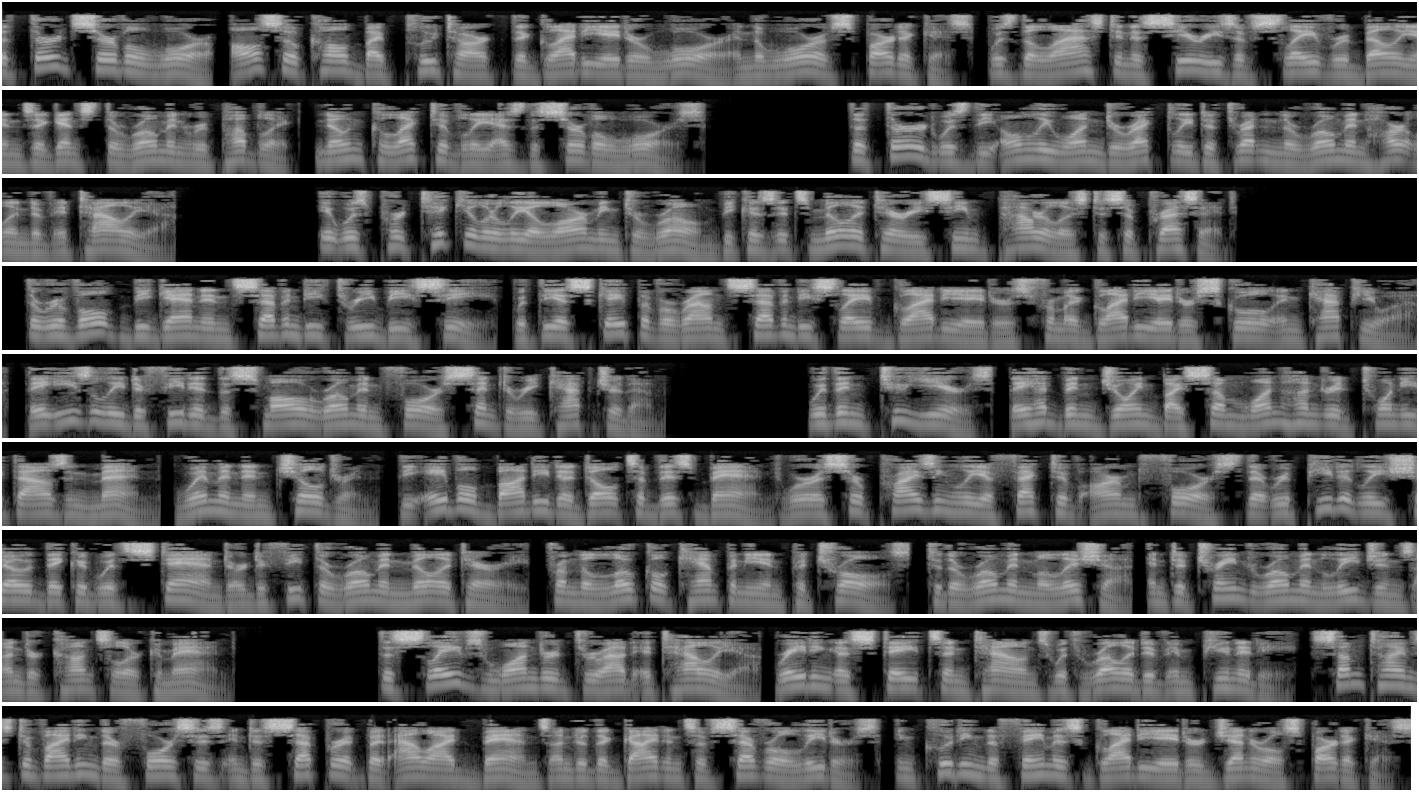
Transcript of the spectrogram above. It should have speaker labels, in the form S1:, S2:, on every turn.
S1: The Third Servile War, also called by Plutarch the Gladiator War and the War of Spartacus, was the last in a series of slave rebellions against the Roman Republic, known collectively as the Servile Wars. The third was the only one directly to threaten the Roman heartland of Italia. It was particularly alarming to Rome because its military seemed powerless to suppress it. The revolt began in 73 BC, with the escape of around 70 slave gladiators from a gladiator school in Capua, they easily defeated the small Roman force sent to recapture them. Within two years, they had been joined by some 120,000 men, women and children. The able-bodied adults of this band were a surprisingly effective armed force that repeatedly showed they could withstand or defeat the Roman military, from the local Campanian patrols, to the Roman militia, and to trained Roman legions under consular command. The slaves wandered throughout Italia, raiding estates and towns with relative impunity, sometimes dividing their forces into separate but allied bands under the guidance of several leaders, including the famous gladiator general Spartacus.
